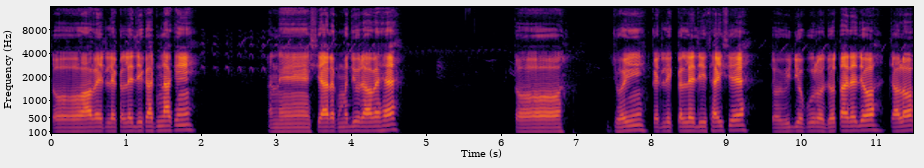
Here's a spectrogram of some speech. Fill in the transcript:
તો આવે એટલે કલેજી કાઢી નાખી. અને શિયારક મજૂર આવે છે. તો જોઈ કેટલીક કલેજી થાય છે. તો વીડિયો પૂરો જોતા રહેજો. ચાલો,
